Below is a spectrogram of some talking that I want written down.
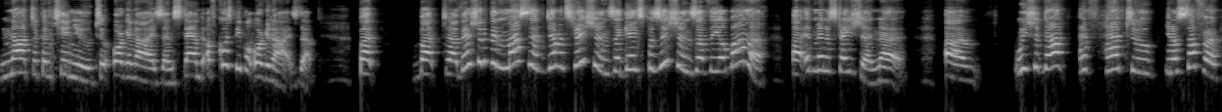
not to continue to organize and stand of course people organized but but uh, there should have been massive demonstrations against positions of the Obama uh, administration. Uh, um, we should not have had to, you know, suffer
